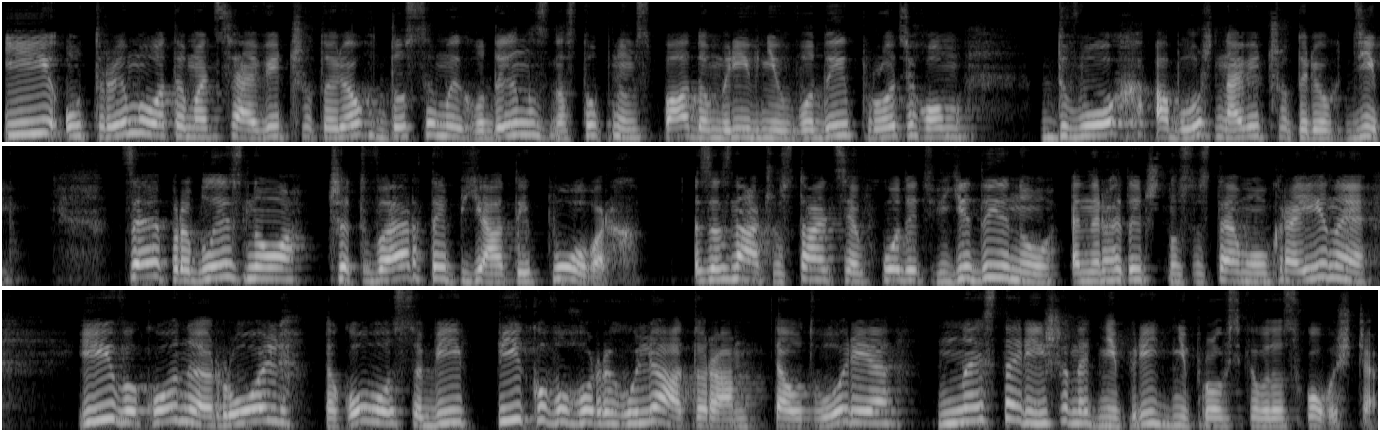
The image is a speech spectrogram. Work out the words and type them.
і утримуватиметься від 4 до 7 годин з наступним спадом рівнів води протягом двох або ж навіть чотирьох діб. Це приблизно четвертий п'ятий поверх. Зазначу, станція входить в єдину енергетичну систему України і виконує роль такого собі пікового регулятора та утворює найстаріше на Дніпрі Дніпровське водосховище.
